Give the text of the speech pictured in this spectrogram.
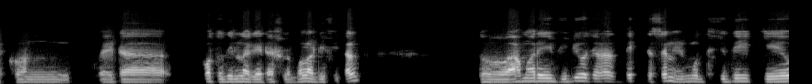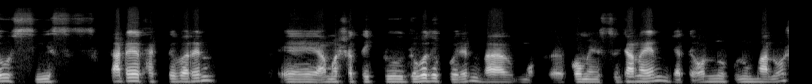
এখন এটা কতদিন লাগে এটা আসলে বলা ডিফিকাল্ট তো আমার এই ভিডিও যারা দেখতেছেন, এর মধ্যে যদি কেউ সিস কাটায় থাকতে পারেন আমার সাথে একটু যোগাযোগ করেন বা কমেন্টস জানায়েন যাতে অন্য কোনো মানুষ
